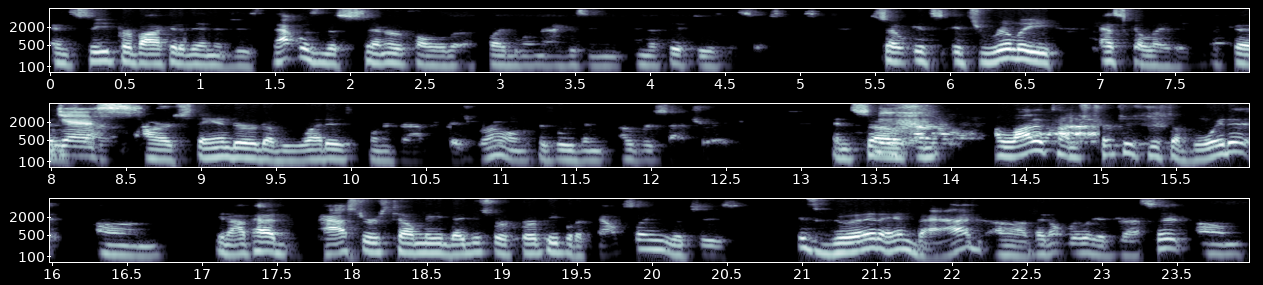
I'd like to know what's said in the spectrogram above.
and see provocative images, that was the centerfold of Playboy magazine in the 50s and 60s. So, it's it's really escalating because yes. our, our standard of what is pornographic is wrong because we've been oversaturated. And so um, a lot of times churches just avoid it. Um, you know, I've had pastors tell me they just refer people to counseling, which is is good and bad. Uh, they don't really address it. Um,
